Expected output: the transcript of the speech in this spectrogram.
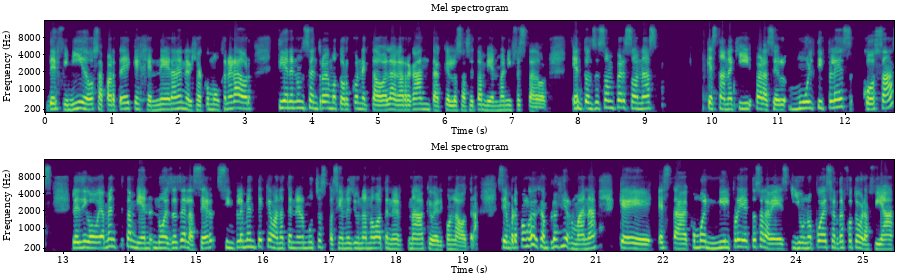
definido, o sea, aparte de que generan energía como un generador, tienen un centro de motor conectado a la garganta que los hace también manifestador. Entonces son personas que están aquí para hacer múltiples cosas. Les digo, obviamente también no es desde el hacer, simplemente que van a tener muchas pasiones y una no va a tener nada que ver con la otra. Siempre pongo de ejemplo a mi hermana que está como en mil proyectos a la vez y uno puede ser de fotografía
